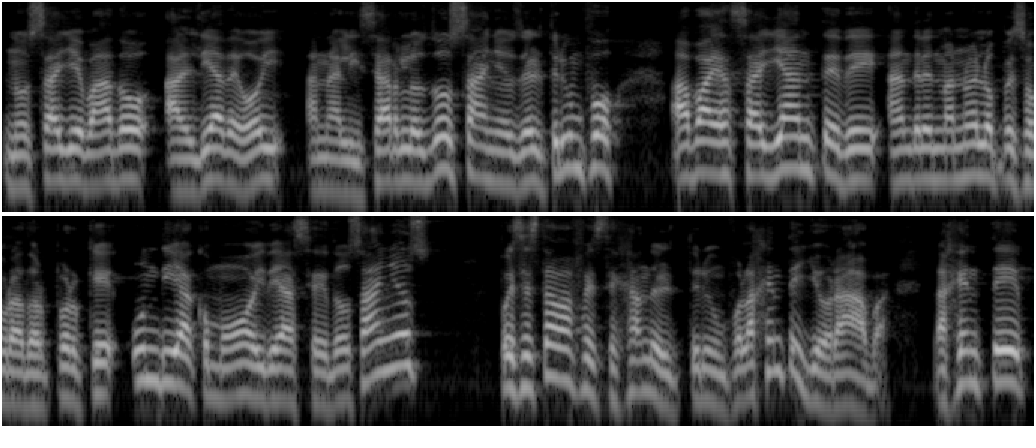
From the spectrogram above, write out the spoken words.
nos ha llevado al día de hoy a analizar los dos años del triunfo avasallante de Andrés Manuel López Obrador, porque un día como hoy de hace dos años, pues estaba festejando el triunfo, la gente lloraba, la gente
